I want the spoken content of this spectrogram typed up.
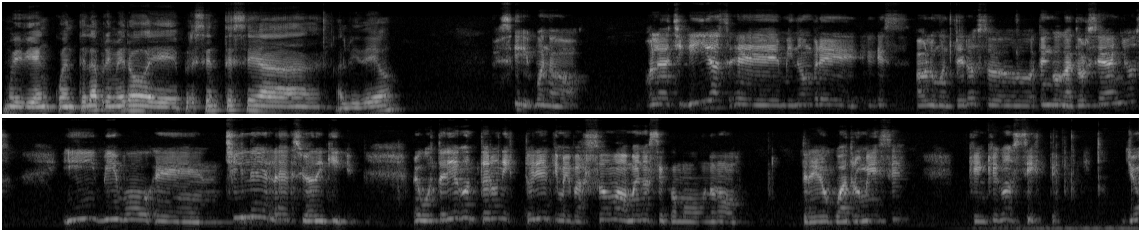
Muy bien, cuéntela. Primero, eh, preséntese a- al video. Sí, bueno, hola chiquillas, eh, mi nombre es Pablo Montero, so- tengo 14 años y vivo en Chile, en la ciudad de Iquique. Me gustaría contar una historia que me pasó más o menos hace como unos 3 o 4 meses, que en qué consiste. Yo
